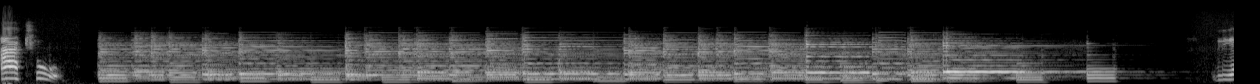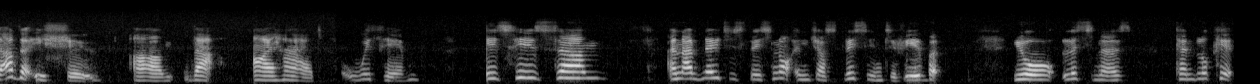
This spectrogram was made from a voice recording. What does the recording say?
at all. The other issue um, that I had with him is his, um, and I've noticed this not in just this interview, but your listeners can look at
